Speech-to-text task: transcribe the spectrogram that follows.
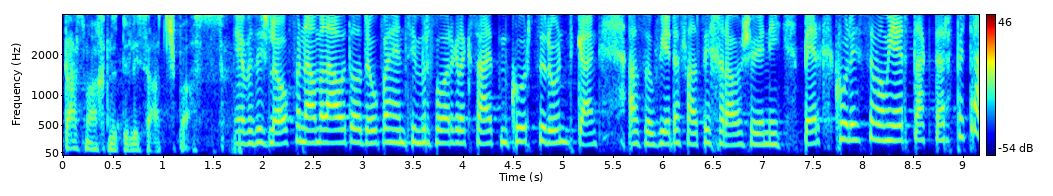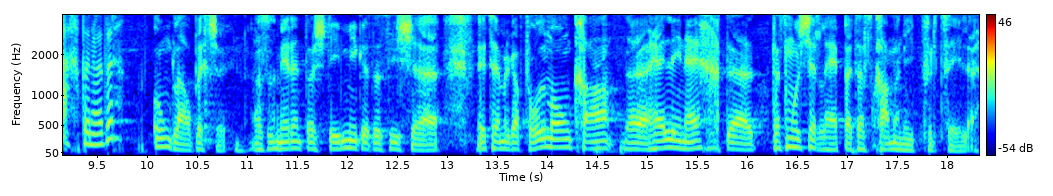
das macht natürlich satt Spass. Ja, aber sie schlafen einmal auch hier oben, haben Sie mir vorher gesagt, einen kurzen Rundgang. Also auf jeden Fall sicher auch schöne Bergkulissen, die man jeden Tag betrachten darf, oder? Unglaublich schön. Also wir haben da Stimmungen, das ist, äh, jetzt haben wir gerade Vollmond gehabt, äh, helle Nächte, äh, das musst du erleben, das kann man nicht erzählen.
